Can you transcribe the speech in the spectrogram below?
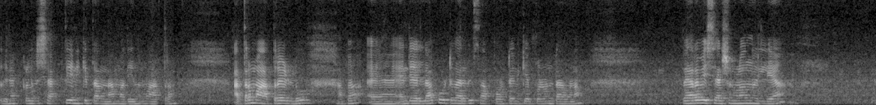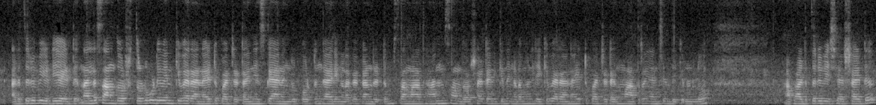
ഇതിനൊക്കെ ഉള്ളൊരു ശക്തി എനിക്ക് തന്നാൽ മതിയെന്ന് മാത്രം അത്ര മാത്രമേ ഉള്ളൂ. അപ്പം എന്റെ എല്ലാ കൂട്ടുകാരുടെയും സപ്പോർട്ട് എനിക്ക് എപ്പോഴും ഉണ്ടാവണം. വേറെ വിശേഷങ്ങളൊന്നുമില്ല. അടുത്തൊരു വീഡിയോ ആയിട്ട് നല്ല സന്തോഷത്തോടു കൂടി എനിക്ക് വരാനായിട്ട് പറ്റട്ടെ. ഇനി സ്കാനിങ് റിപ്പോർട്ടും കാര്യങ്ങളൊക്കെ കണ്ടിട്ടും സമാധാനം സന്തോഷമായിട്ട് എനിക്ക് നിങ്ങളുടെ മുന്നിലേക്ക് വരാനായിട്ട് പറ്റട്ടെ എന്ന് മാത്രമേ ഞാൻ ചിന്തിക്കുന്നുള്ളൂ. അപ്പോൾ അടുത്തൊരു വിശേഷമായിട്ട്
